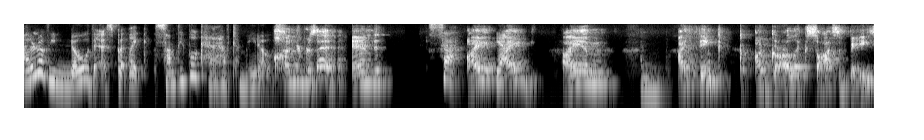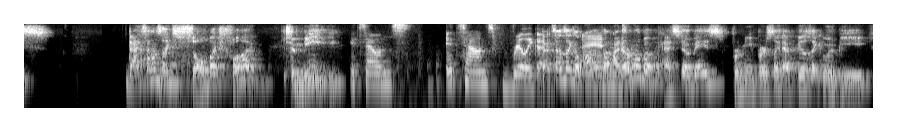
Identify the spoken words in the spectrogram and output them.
I don't know if you know this, but like some people can't have tomatoes. Hundred percent. And Sa- I Yeah. I I am I think a garlic sauce base. That sounds like so much fun to me. It sounds it sounds really good. That sounds like a lot of fun. I don't know about pesto base. For me personally, that feels like it would be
